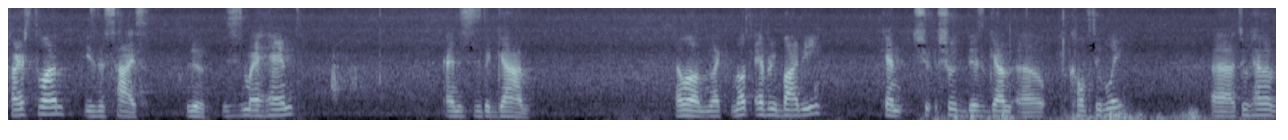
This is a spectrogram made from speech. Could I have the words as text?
First one is the size. Look, this is my hand and this is the gun. On, like not everybody can sh shoot this gun uh, comfortably. Uh, to have a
